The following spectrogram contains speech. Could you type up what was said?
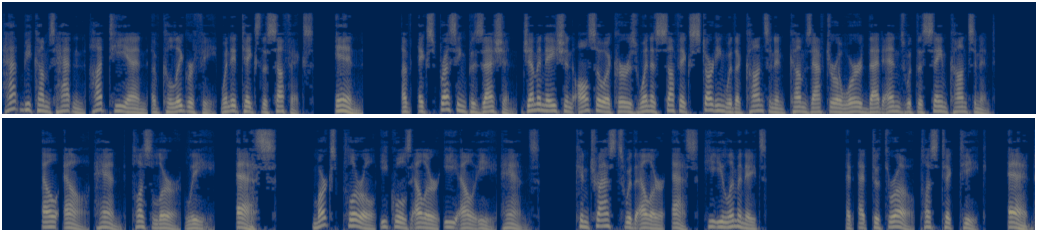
Hat becomes hatton of calligraphy when it takes the suffix in of, expressing possession gemination also occurs when a suffix starting with a consonant comes after a word that ends with the same consonant. L L hand plus lur li s marks plural equals eller ele hands. Contrasts with eller s. He eliminates at at to throw plus tik tik ed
